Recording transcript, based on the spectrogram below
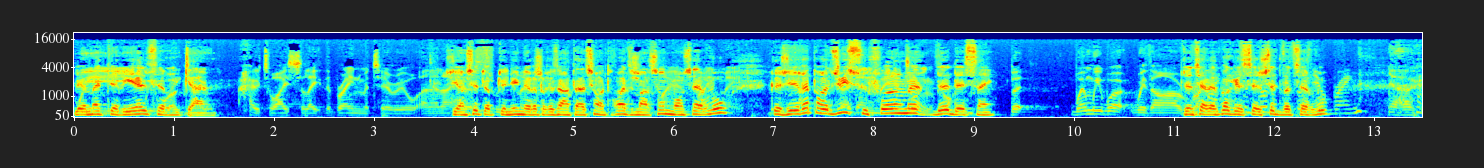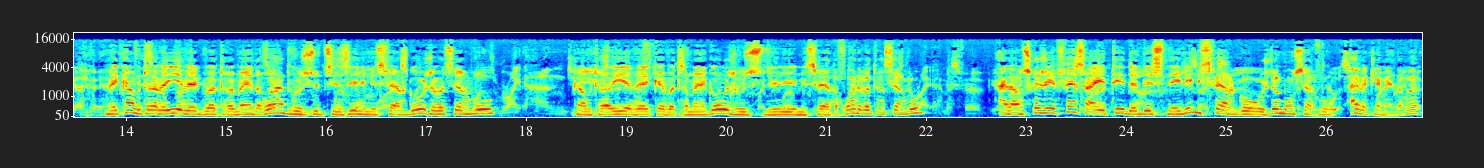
le matériel cervical. J'ai ensuite obtenu une représentation en trois dimensions de mon cerveau que j'ai reproduit sous forme de dessin. Je ne savais pas qu'il s'agissait de votre cerveau. Mais quand vous travaillez avec votre main droite, vous utilisez l'hémisphère gauche de votre cerveau. Quand vous travaillez avec votre main gauche, vous utilisez l'hémisphère droit de votre cerveau. Alors, ce que j'ai fait, ça a été de dessiner l'hémisphère gauche de mon cerveau avec la main droite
